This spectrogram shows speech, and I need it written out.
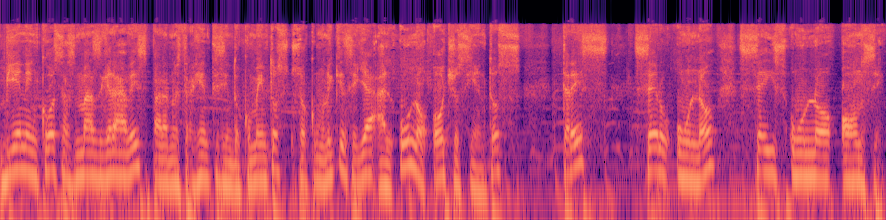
vienen cosas más graves para nuestra gente sin documentos, so comuníquense ya al 1-800-301-6111,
